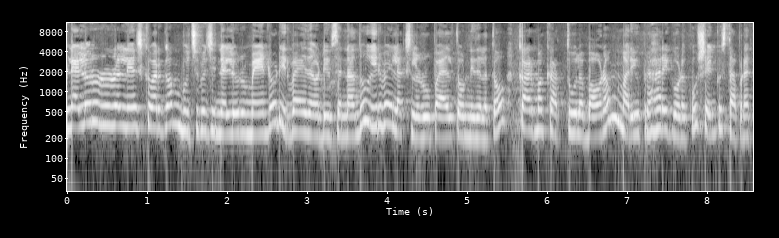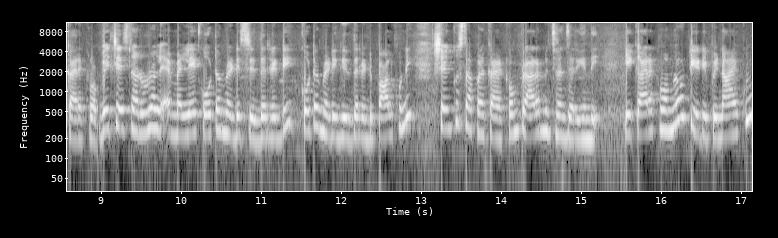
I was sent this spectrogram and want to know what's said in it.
నెల్లూరు రూరల్ నియోజకవర్గం బుచ్చిబుచ్చి నెల్లూరు మెయిన్ రోడ్ ఇరవై ఐదవ డివిజన్ నందు ఇరవై లక్షల రూపాయలతో నిధులతో కర్మకత్తుల భవనం మరియు ప్రహరీ గోడకు శంకుస్థాపన కార్యక్రమం. విచ్చేసిన రూరల్ ఎమ్మెల్యే కోటంరెడ్డి శ్రీధర్ రెడ్డి కోటంరెడ్డి గిరిధర్ రెడ్డి పాల్గొని శంకుస్థాపన కార్యక్రమం ప్రారంభించడం జరిగింది. ఈ కార్యక్రమంలో టీడీపీ నాయకులు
